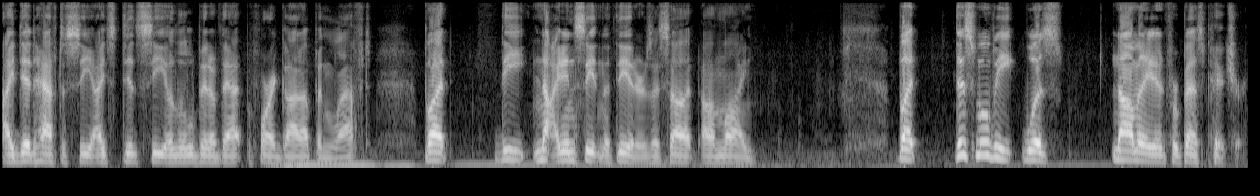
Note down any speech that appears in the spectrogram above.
I did have to see. I did see a little bit of that before I got up and left, but the no, I didn't see it in the theaters. I saw it online. But this movie was nominated for Best Picture.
